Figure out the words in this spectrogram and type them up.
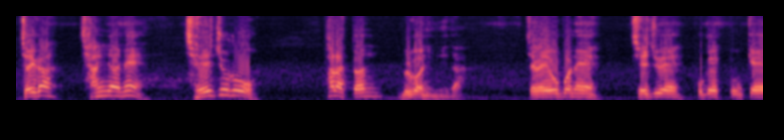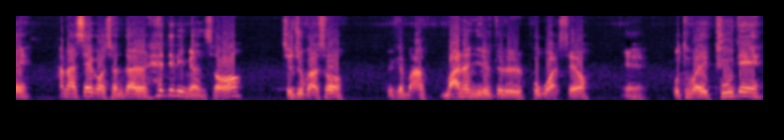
저희가 작년에 제주로 팔았던 물건입니다. 제가 요번에 제주에 고객분께 하나 새 거 전달해 드리면서 제주 가서 이렇게 막 많은 일들을 보고 왔어요. 예. 오토바이 두 대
